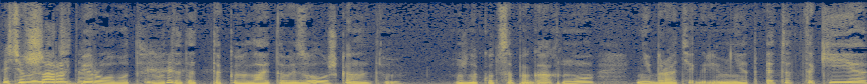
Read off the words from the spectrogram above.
А Шарль Перо, вот, вот этот такой лайтовый Золушка, она там можно кот в сапогах, но не братья Грим. Нет, это такие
